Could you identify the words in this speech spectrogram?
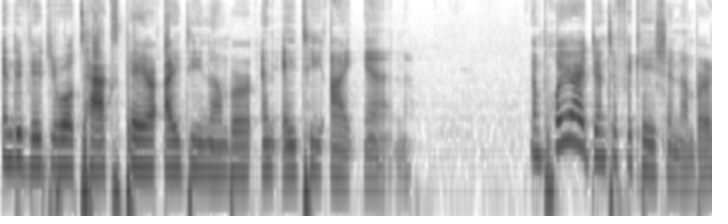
individual taxpayer ID number, and ATIN. Employer identification number.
